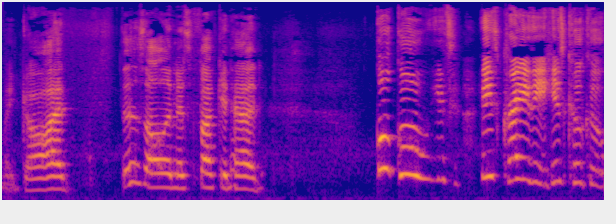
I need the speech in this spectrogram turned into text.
my god. This is all in his fucking head. Cuckoo! He's he's crazy. He's cuckoo.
